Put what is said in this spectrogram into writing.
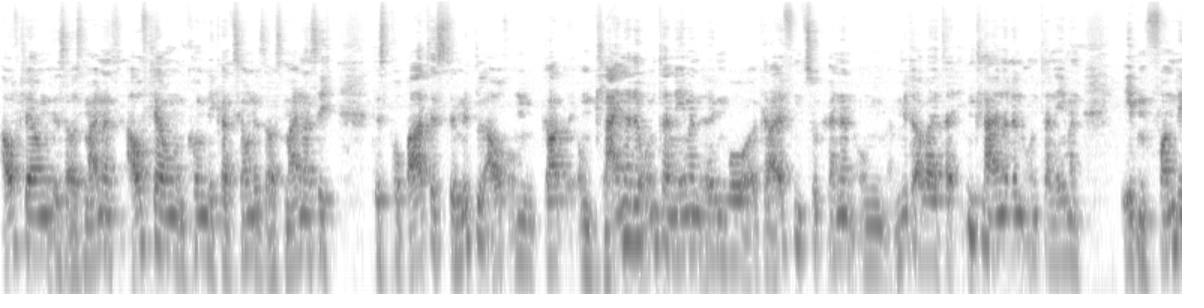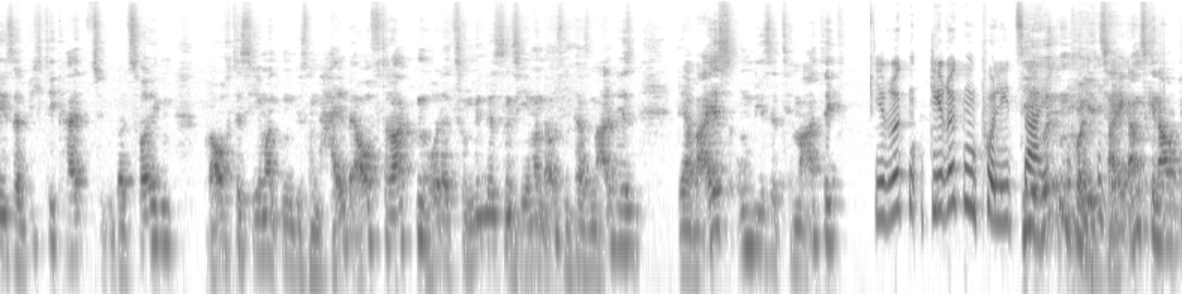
Aufklärung ist aus meiner Aufklärung und Kommunikation ist aus meiner Sicht das probateste Mittel, auch um gerade um kleinere Unternehmen irgendwo greifen zu können, um Mitarbeiter in kleineren Unternehmen eben von dieser Wichtigkeit zu überzeugen, braucht es jemanden wie so einen Heilbeauftragten oder zumindest jemand aus dem Personalwesen, der weiß um diese Thematik die, Rücken, die Rückenpolizei. Die Rückenpolizei, ganz genau.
